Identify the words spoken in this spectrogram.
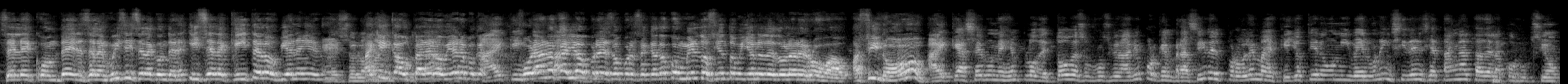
se le condene, se le enjuicie y se le condene y se le quite los bienes. hay que incautarle los bienes porque Fulano cayó preso, pero se quedó con 1.200 millones de dólares robados. Así no. Hay que hacer un ejemplo de todos esos funcionarios porque en Brasil el problema es que ellos tienen un nivel, una incidencia tan alta de la corrupción,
